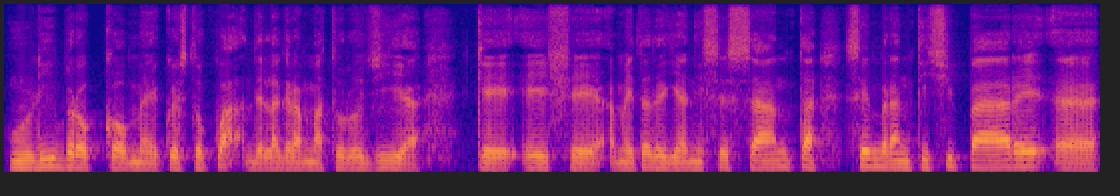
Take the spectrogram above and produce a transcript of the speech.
un libro come questo qua della grammatologia che esce a metà degli anni 60 sembra anticipare eh,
